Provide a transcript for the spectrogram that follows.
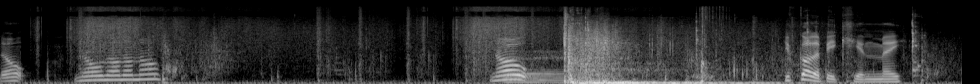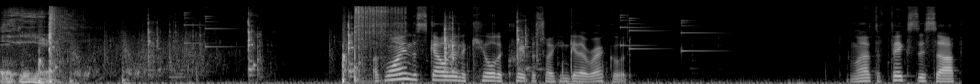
No. No, no, no, no. You've got to be kidding me. I was wanting the skeleton to kill the creeper so I can get a record. I'm gonna have to fix this up.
